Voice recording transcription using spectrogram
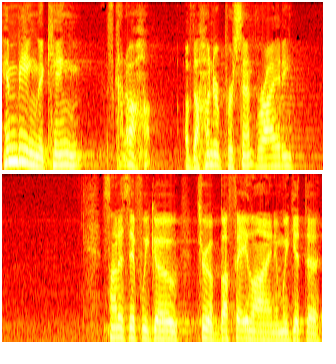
him being the king is kind of, a, of the 100% variety. It's not as if we go through a buffet line and we get to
